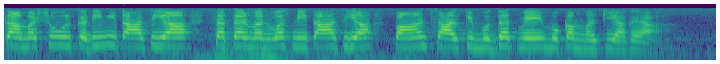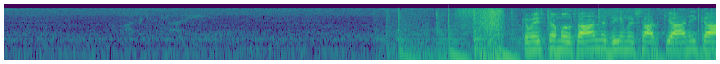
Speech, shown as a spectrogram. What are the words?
کا مشہور قدیمی تعزیہ ستر من وسنی تعزیہ پانچ سال کی مدت میں مکمل کیا گیا۔ کمشنر ملتان ندیم ارشاد کیانی یعنی کا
